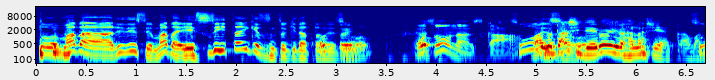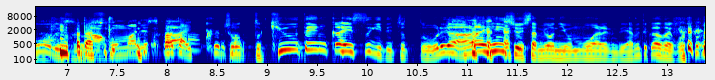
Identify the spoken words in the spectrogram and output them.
と、まだあれですよ。まだ SE 対決の時だったんですよ。れあそうなんですか？まそうですよ。だ出し出るいう話やんか、まだ。そうですよ。あ、ほんまですか？ちょっと急展開すぎて、ちょっと俺が荒い編集したように思われるんでやめてください、これ。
